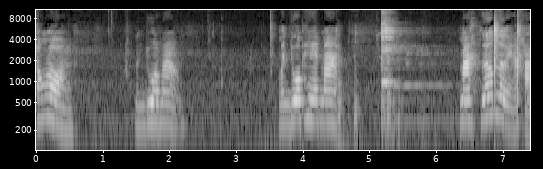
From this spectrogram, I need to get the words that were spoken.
ต้องลอง มันยั่วมาก มันยั่วเพศมาก มาเริ่มเลยนะคะ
